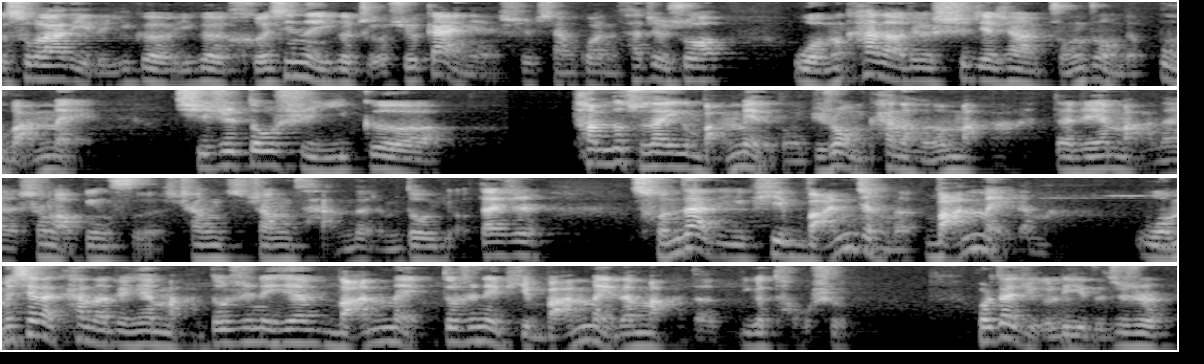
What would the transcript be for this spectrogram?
苏格拉底的一个一个核心的一个哲学概念是相关的。他就是说，我们看到这个世界上种种的不完美，其实都是一个，他们都存在一个完美的东西。比如说，我们看到很多马，但这些马呢，生老病死、伤伤残的什么都有，但是存在着一匹完整的、完美的马。我们现在看到这些马，都是那些完美，都是那匹完美的马的一个投射。或者再举个例子，就是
